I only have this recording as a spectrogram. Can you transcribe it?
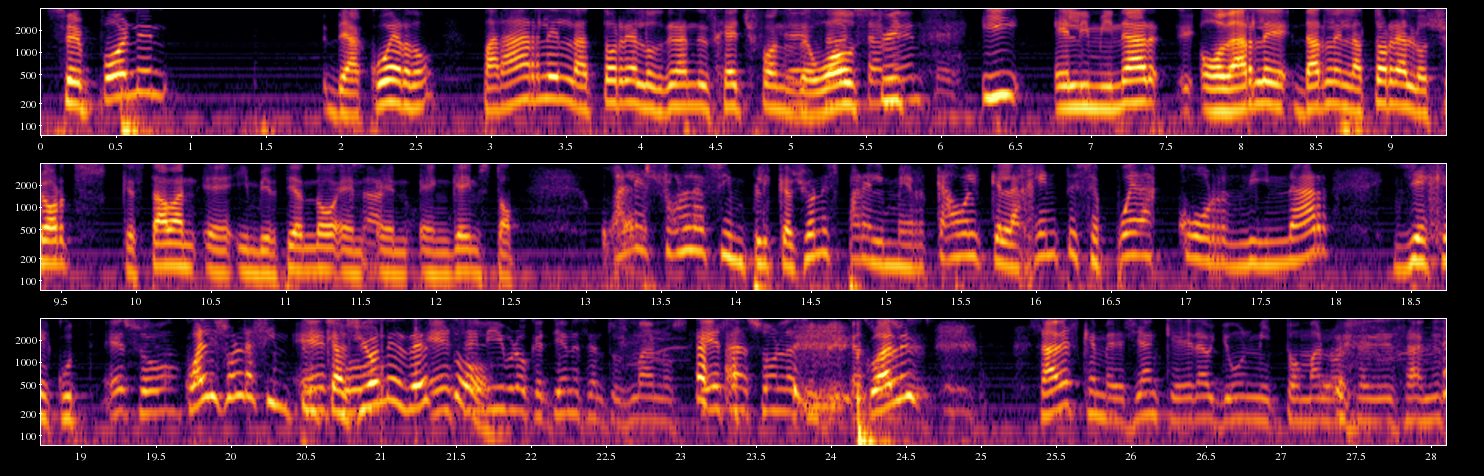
se ponen de acuerdo para darle la torre a los grandes hedge funds de Wall Street y eliminar eh, o darle, darle en la torre a los shorts que estaban eh, invirtiendo en, en, GameStop. ¿Cuáles son las implicaciones para el mercado, el que la gente se pueda coordinar y ejecutar? Eso. ¿Cuáles son las implicaciones de esto? Ese libro que tienes en tus manos, esas son las implicaciones. ¿Cuáles? ¿Sabes que me decían que era yo un mitómano hace 10 años?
